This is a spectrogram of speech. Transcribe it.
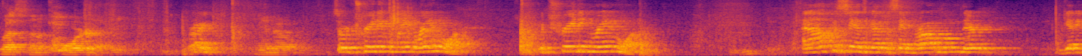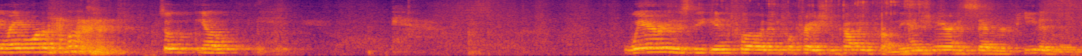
less than a quarter, Right. you know. So we're trading rain- rainwater. We're trading rainwater. And ALCOSAN's got the same problem, they're getting rainwater from us. So, you know, where is the inflow and infiltration coming from? The engineer has said repeatedly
